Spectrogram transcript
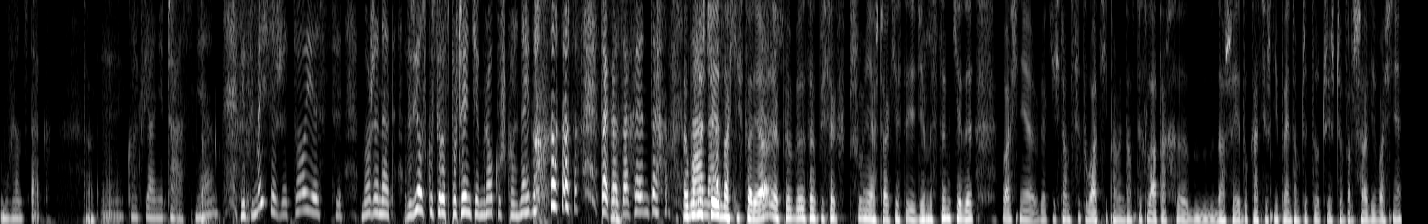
mówiąc tak. Tak. e, Kolokwialnie czas, nie? Więc myślę, że to jest e, może nad, w związku z rozpoczęciem roku szkolnego taka Tak. zachęta. Tak, może jeszcze jedna historia, też. jak, tak byś tak przypomniała jeszcze, jak jest, jedziemy z tym, kiedy właśnie w jakiejś tam sytuacji, pamiętam w tych latach y, naszej edukacji, już nie pamiętam czy tu, czy jeszcze w Warszawie właśnie,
